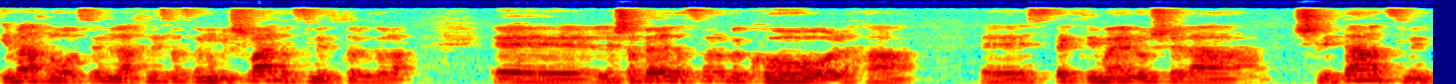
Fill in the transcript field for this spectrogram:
אם אנחנו רוצים להכניס לעצמנו משמעת עצמית יותר גדולה, אה, לשפר את עצמנו בכל האספקטים האלו של השליטה העצמית,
